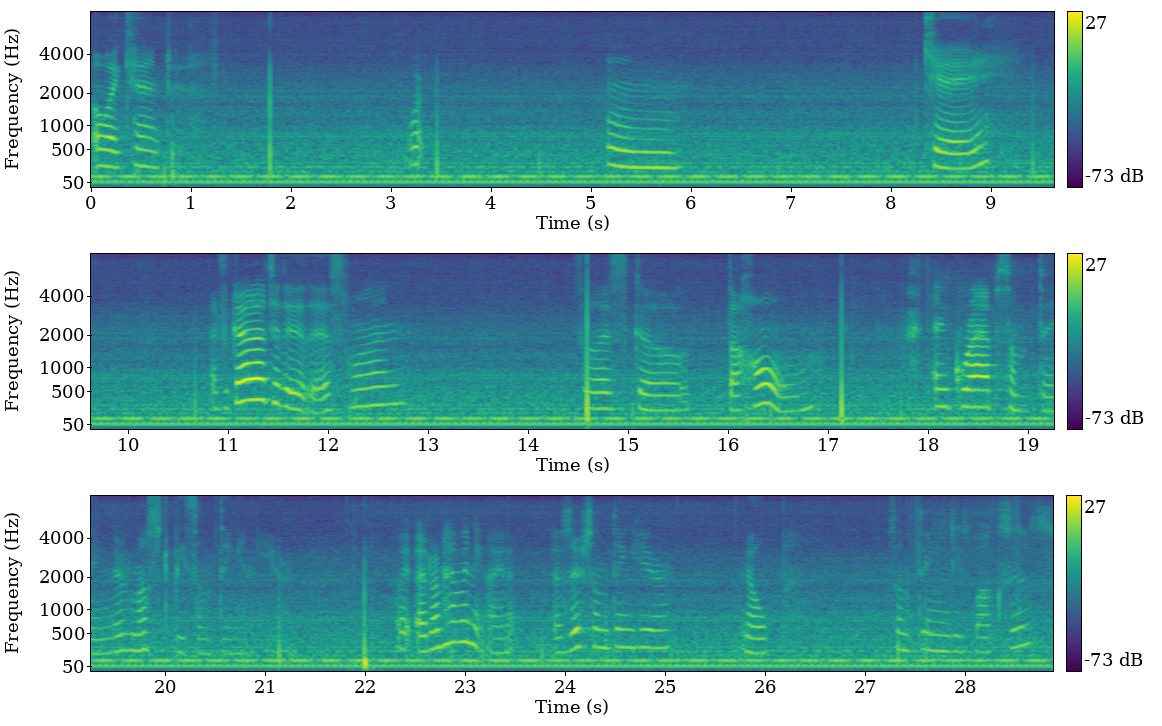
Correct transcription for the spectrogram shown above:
Oh, I can't. What? Um. Okay. I forgot to do this one. So let's go the home and grab something. There must be something in here. Wait, I don't have any item. Is there something here? Nope. Something in these boxes?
